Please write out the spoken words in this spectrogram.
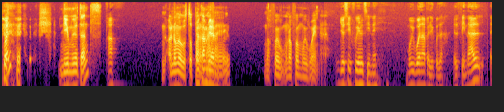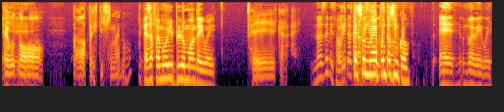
¿Cuál? New Mutants. Ah, No, no me gustó para también. nada, eh. No fue, no fue muy buena. yo sí fui al cine. Muy buena película. El final. Eh, No, no, tristísima, ¿no? Esa fue muy Blue Monday, güey. Sí, caray. No es de mis favoritas. Que pero es un sí me gustó. 9.5. Eh, un 9, güey.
